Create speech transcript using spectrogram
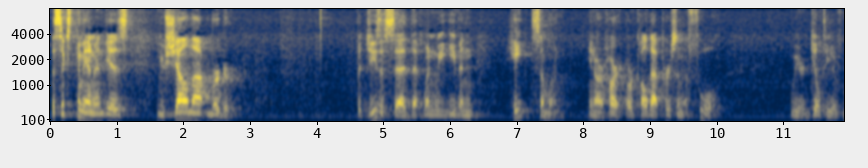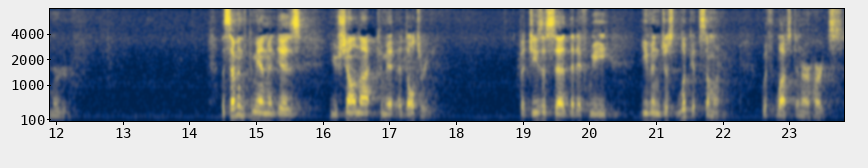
The sixth commandment is, You shall not murder. But Jesus said that when we even hate someone, in our heart or call that person a fool, we are guilty of murder. The seventh commandment is, You shall not commit adultery. But Jesus said that if we even just look at someone with lust in our hearts,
